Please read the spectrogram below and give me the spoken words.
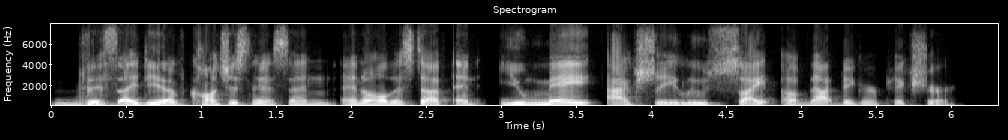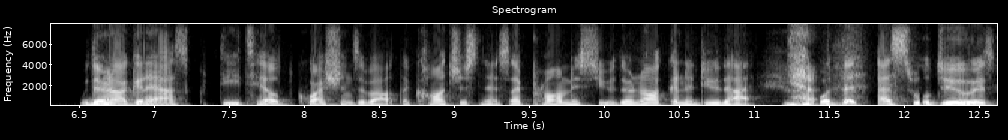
this idea of consciousness and and all this stuff and you may actually lose sight of that bigger picture. They're not going to ask detailed questions about the consciousness i promise you they're not going to do that. Yeah. what the test will do is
